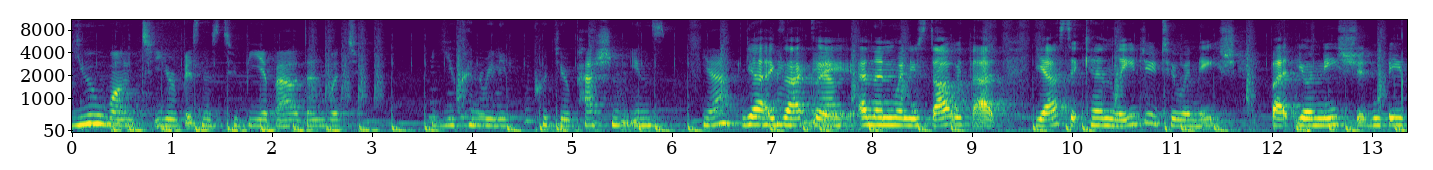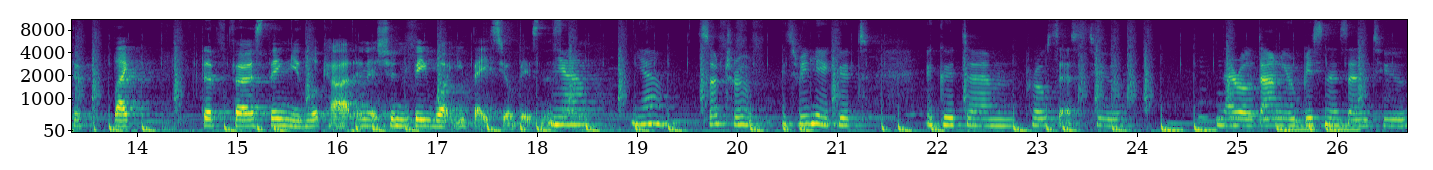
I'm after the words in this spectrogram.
you want your business to be about and what you can really put your passion in. Yeah. Yeah, I think that- exactly. And then when you start with that, yes, it can lead you to a niche, but your niche shouldn't be the like the first thing you look at, and it shouldn't be what you base your business Yeah. on. Yeah. So true. It's really a good, a good um, process to narrow down your business and to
